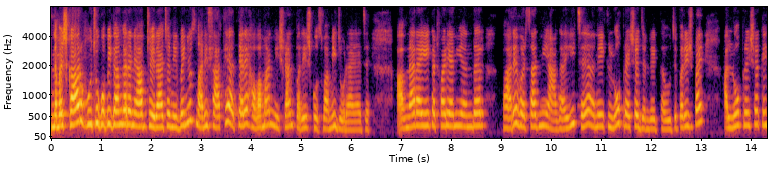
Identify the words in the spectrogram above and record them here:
નમસ્કાર, હું છું ગોપી ગાંગર અને આપ જોઈ રહ્યા છો નિર્ભય ન્યૂઝ. મારી સાથે અત્યારે હવામાન નિષ્ણાંત પરેશ ગોસ્વામી જોડાયા છે. આવનારા એક અઠવાડિયાની અંદર ભારે વરસાદની આગાહી છે અને એક લો પ્રેશર જનરેટ થયું છે. પરેશભાઈ, આ લો પ્રેશર કઈ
